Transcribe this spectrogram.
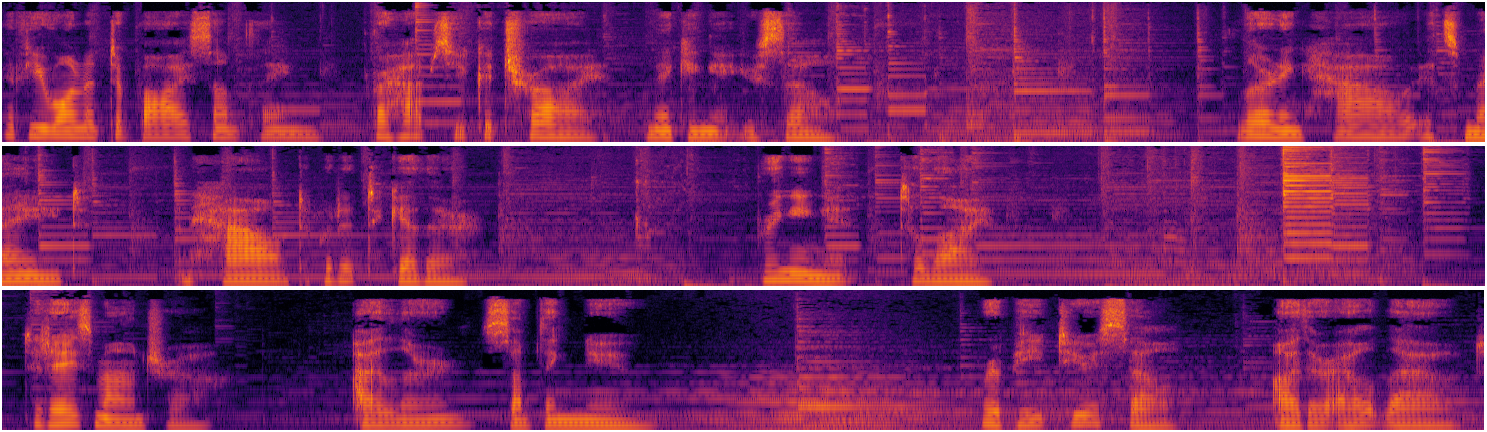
If you wanted to buy something, perhaps you could try making it yourself. Learning how it's made and how to put it together, bringing it to life. Today's mantra I learn something new. Repeat to yourself, either out loud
